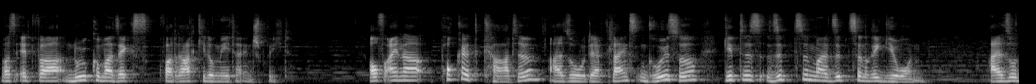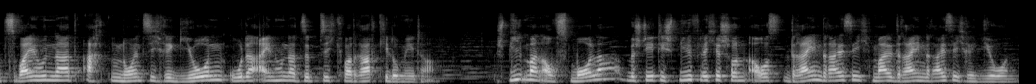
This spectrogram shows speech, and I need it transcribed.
was etwa 0,6 Quadratkilometer entspricht. Auf einer Pocket-Karte, also der kleinsten Größe, gibt es 17 x 17 Regionen, also 298 Regionen oder 170 Quadratkilometer. Spielt man auf Smaller, besteht die Spielfläche schon aus 33 x 33 Regionen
